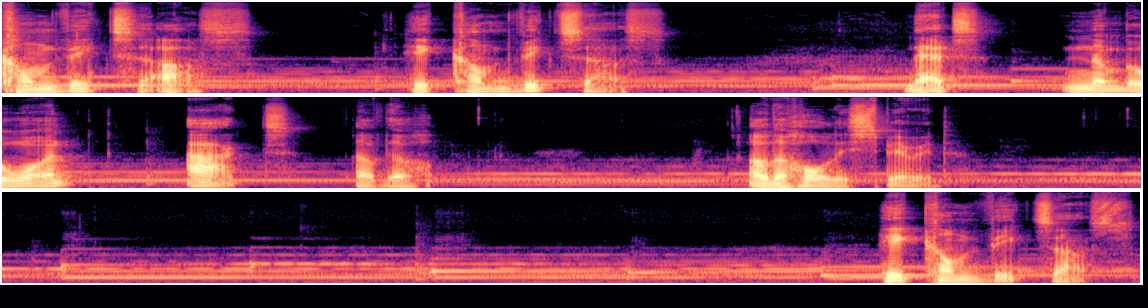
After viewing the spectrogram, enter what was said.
convicts us. He convicts us. That's number one act of the of the Holy Spirit. He convicts us.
